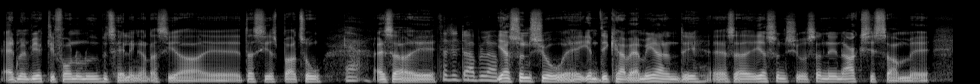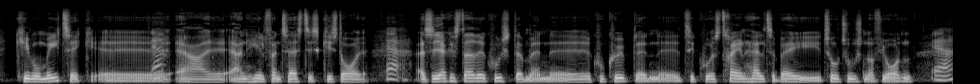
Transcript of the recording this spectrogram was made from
at man virkelig får nogle udbetalinger, der siger, øh, der siger spørg to. Ja. Altså, øh, Så det dobbelt op. jeg synes jo, øh, jamen det kan være mere end det. Altså, jeg synes jo sådan en aktie som øh, Chemometec øh, ja. er, øh, er en helt fantastisk historie. Ja. Altså jeg kan stadigvæk huske, at man øh, kunne købe den øh, til kurs 3,5 tilbage i 2014. Ja.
